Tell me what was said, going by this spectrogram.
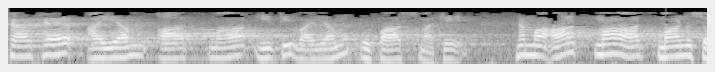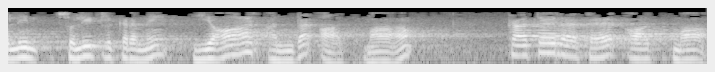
கக அயம் ஆத்மா இது வயம் உபாஸ்மகே. நம்ம ஆத்மா ஆத்மான்னு சொல்லி சொல்லிட்டு இருக்கிறமே யார் அந்த ஆத்மா? கதரக ஆத்மா.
